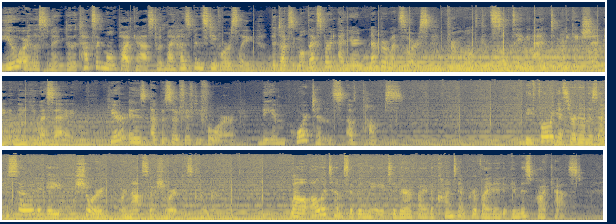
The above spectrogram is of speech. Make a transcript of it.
You are listening to the Toxic Mold Podcast with my husband, Steve Worsley, the toxic mold expert and your number one source for mold consulting and mitigation in the USA. Here is episode 54 The Importance of Pumps. Before we get started on this episode, a short or not so short disclaimer. While all attempts have been made to verify the content provided in this podcast,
